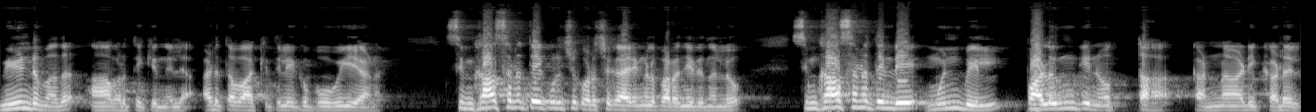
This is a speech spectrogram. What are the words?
വീണ്ടും അത് ആവർത്തിക്കുന്നില്ല. അടുത്ത വാക്യത്തിലേക്ക് പോവുകയാണ്. സിംഹാസനത്തെക്കുറിച്ച് കുറച്ച് കാര്യങ്ങൾ പറഞ്ഞിരുന്നല്ലോ. സിംഹാസനത്തിന്റെ മുൻപിൽ പളുങ്കിനൊത്ത കണ്ണാടിക്കടൽ.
